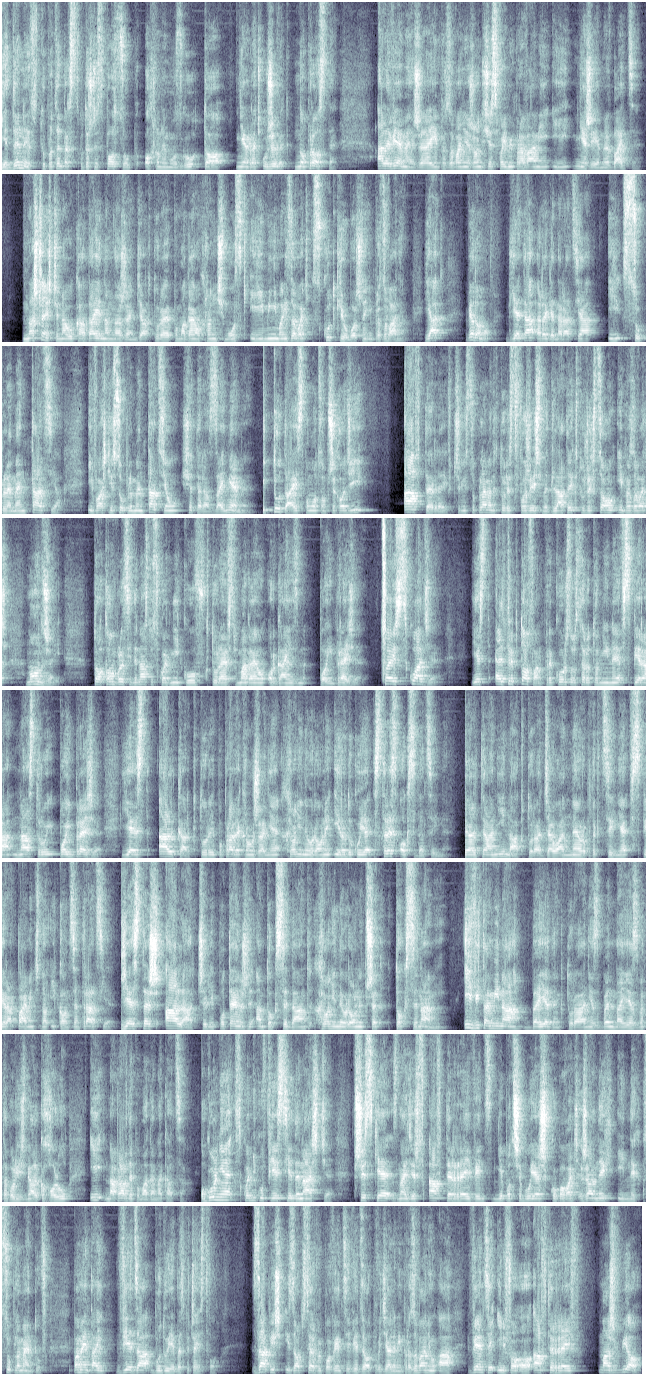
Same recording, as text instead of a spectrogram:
Jedyny w 100% skuteczny sposób ochrony mózgu to nie brać używek. No proste. Ale wiemy, że imprezowanie rządzi się swoimi prawami i nie żyjemy w bajce. Na szczęście nauka daje nam narzędzia, które pomagają chronić mózg i minimalizować skutki uboczne imprezowania. Jak? Wiadomo, dieta, regeneracja i suplementacja. I właśnie suplementacją się teraz zajmiemy. I tutaj z pomocą przychodzi After Rave, czyli suplement, który stworzyliśmy dla tych, którzy chcą imprezować mądrzej. To kompleks 11 składników, które wspomagają organizm po imprezie. Co jest w składzie? Jest L-tryptofan, prekursor serotoniny, wspiera nastrój po imprezie. Jest Alkar, który poprawia krążenie, chroni neurony i redukuje stres oksydacyjny. L-teanina, która działa neuroprotekcyjnie, wspiera pamięć no i koncentrację. Jest też ALA, czyli potężny antyoksydant, chroni neurony przed toksynami. I witamina B1, która niezbędna jest w metabolizmie alkoholu i naprawdę pomaga na kaca. Ogólnie składników jest 11. Wszystkie znajdziesz w After Ray, więc nie potrzebujesz kupować żadnych innych suplementów. Pamiętaj, wiedza buduje bezpieczeństwo. Zapisz i zaobserwuj po więcej wiedzy o odpowiedzialnym imprezowaniu, a więcej info o After Rave masz w bio.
